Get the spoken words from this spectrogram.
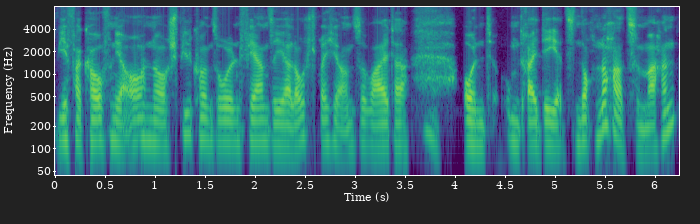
wir verkaufen ja auch noch Spielkonsolen, Fernseher, Lautsprecher und so weiter. Und um 3D jetzt noch nocher zu machen,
